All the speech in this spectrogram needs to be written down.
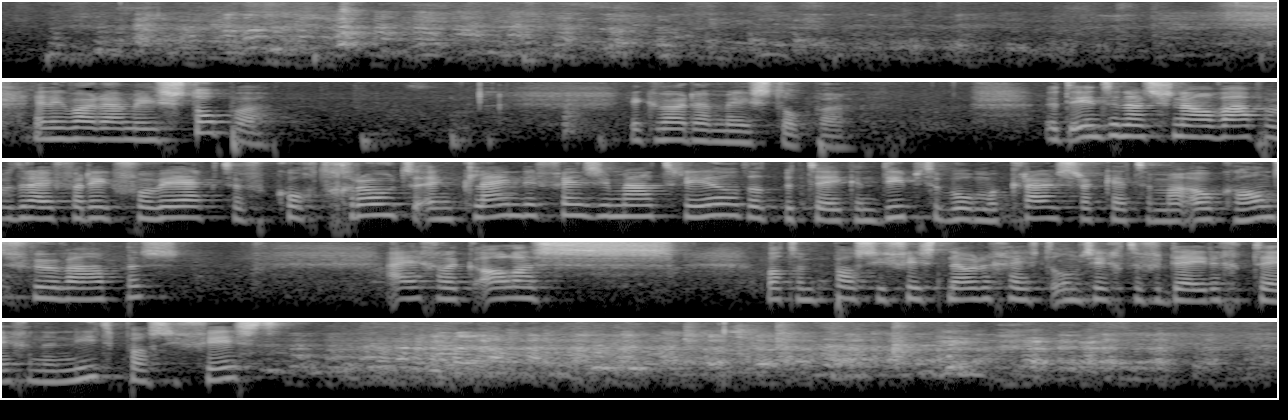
En ik wou daarmee stoppen. Ik wou daarmee stoppen. Het internationaal wapenbedrijf waar ik voor werkte verkocht groot en klein defensiematerieel. Dat betekent dieptebommen, kruisraketten, maar ook handvuurwapens. Eigenlijk alles wat een pacifist nodig heeft om zich te verdedigen tegen een niet-pacifist.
